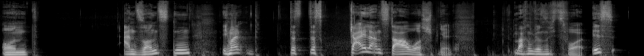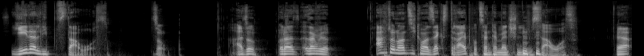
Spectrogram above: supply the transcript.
Und ansonsten, ich meine, das, das Geile an Star Wars Spielen, machen wir uns nichts vor, ist, jeder liebt Star Wars. So. Also, oder sagen wir, 98,63% der Menschen lieben Star Wars. ja.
